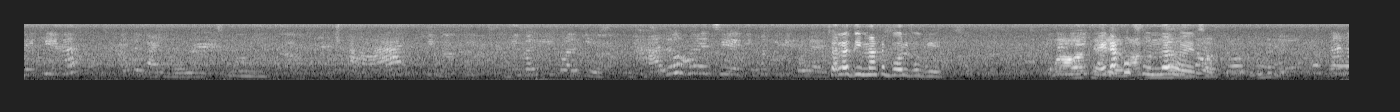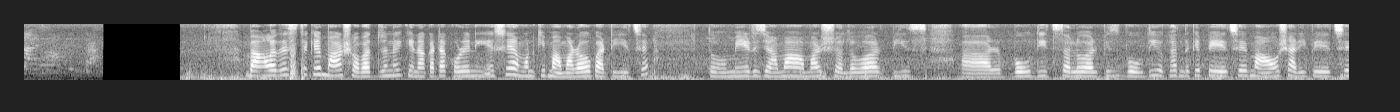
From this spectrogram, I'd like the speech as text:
দেখি এটা এই তো গাড়ি ভালো লাগছে আর দিমাকে কি বল কি ভালো হয়েছে দিমাকে কি বলে চলো দিমাকে বলব কি? এটা খুব সুন্দর হয়েছে। বাংলাদেশ থেকে মা সবার জন্যই কেনাকাটা করে নিয়ে এসে এমনকি মামারাও পাঠিয়েছে। তো মেয়ের জামা আমার সালোয়ার পিস আর বৌদির সালোয়ার পিস বৌদি ওখান থেকে পেয়েছে, মাও শাড়ি পেয়েছে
